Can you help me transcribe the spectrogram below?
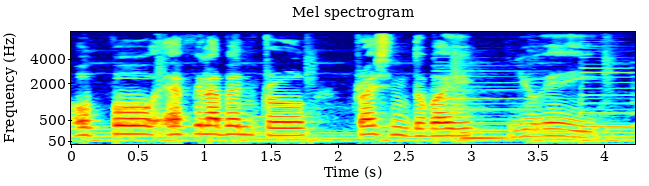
Oppo F11 Pro price in Dubai, UAE.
